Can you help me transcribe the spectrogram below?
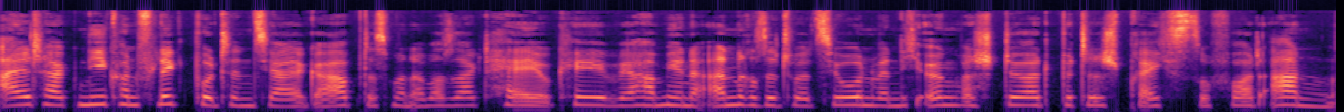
Alltag nie Konfliktpotenzial gab, dass man aber sagt, hey, okay, wir haben hier eine andere Situation, wenn dich irgendwas stört, bitte sprech's sofort an.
